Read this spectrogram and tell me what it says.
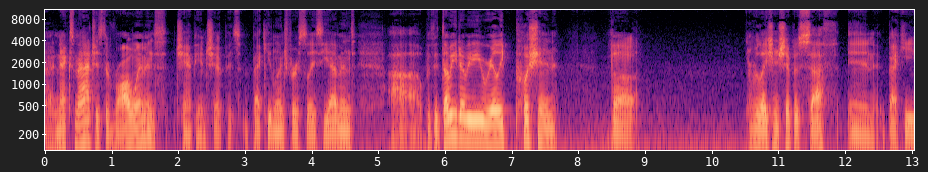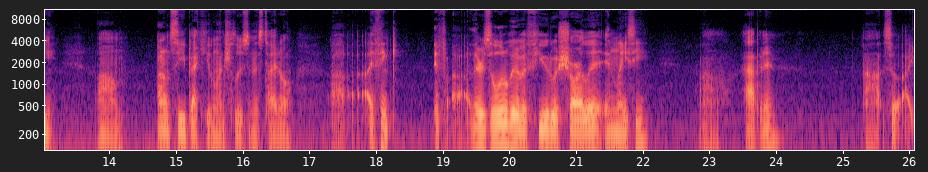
Uh, next match is the Raw Women's Championship. It's Becky Lynch versus Lacey Evans. Uh, with the WWE really pushing the relationship of Seth and Becky, um, I don't see Becky Lynch losing this title. Uh, I think if uh, there's a little bit of a feud with Charlotte and Lacey uh, happening, uh, so I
